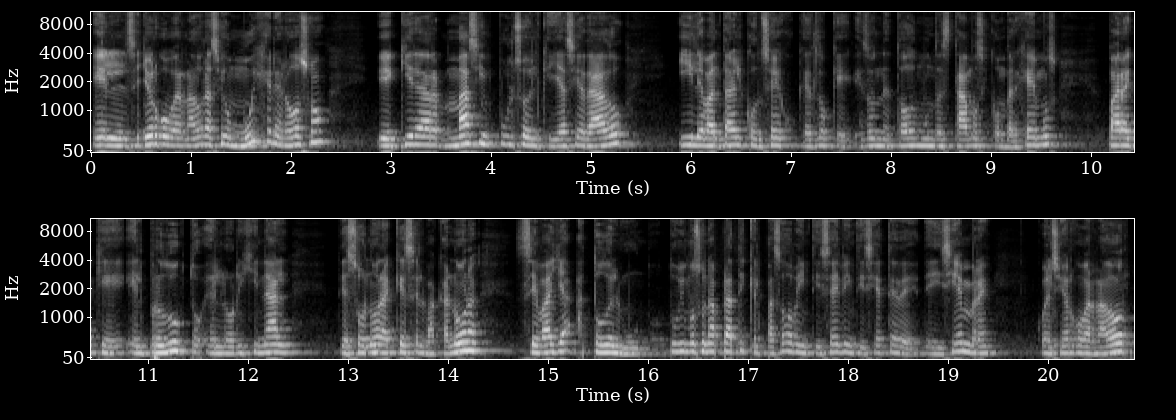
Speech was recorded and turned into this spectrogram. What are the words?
El señor gobernador ha sido muy generoso, eh, quiere dar más impulso del que ya se ha dado y levantar el consejo, que es lo que es donde todo el mundo estamos y convergemos, para que el producto, el original de Sonora, que es el Bacanora, se vaya a todo el mundo. Tuvimos una plática el pasado 26, 27 de, diciembre con el señor gobernador,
